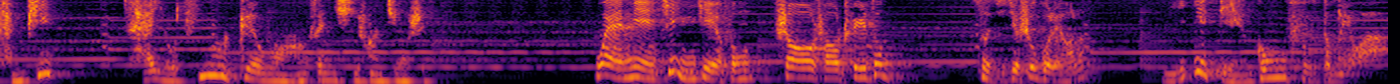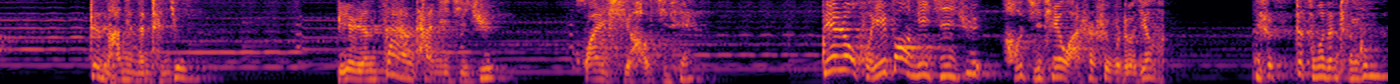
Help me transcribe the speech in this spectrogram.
成片。才有资格往生西方极乐。外面境界风稍稍吹动，自己就受不了了。你一点功夫都没有啊，这哪里能成就？别人赞叹你几句，欢喜好几天；别人回报你几句，好几天晚上睡不着觉。你说这怎么能成功呢？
